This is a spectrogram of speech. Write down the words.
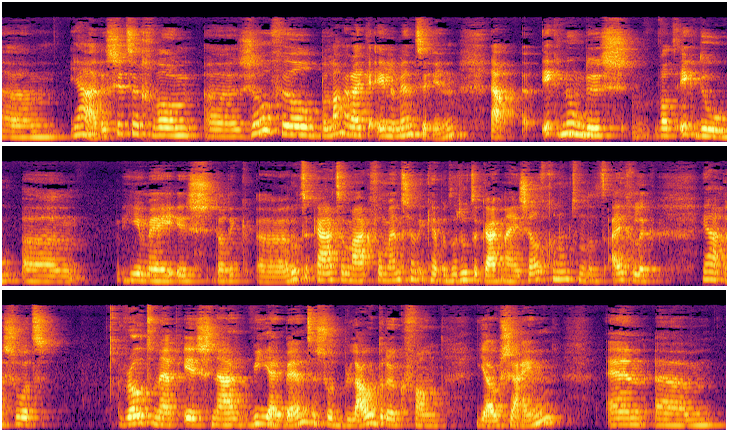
Um, ja, er zitten gewoon uh, zoveel belangrijke elementen in. Nou, ik noem dus wat ik doe um, hiermee is dat ik uh, routekaarten maak voor mensen. Ik heb het routekaart naar jezelf genoemd, omdat het eigenlijk ja, een soort roadmap is naar wie jij bent. Een soort blauwdruk van jouw zijn. En um,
